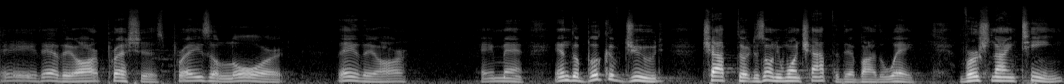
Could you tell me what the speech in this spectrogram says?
Hey, there they are, precious. Praise the Lord. There they are. Amen. In the book of Jude, chapter, there's only one chapter there, by the way. Verse 19.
